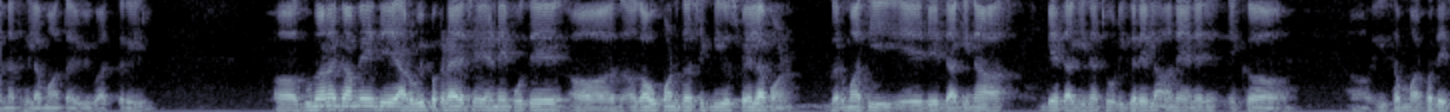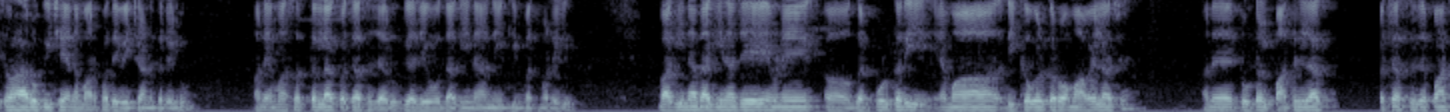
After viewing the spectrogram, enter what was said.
એના થેલામાં હતા એવી વાત કરેલી. ગુનાના કામે જે આરોપી પકડાયા છે, એણે પોતે અગાઉ પણ દસેક દિવસ પહેલાં પણ ઘરમાંથી એ જે દાગીના બે દાગીના ચોરી કરેલા અને એને એક ઈસમ મારફતે સહ આરોપી છે એના મારફતે વેચાણ કરેલું અને એમાં સત્તર લાખ પચાસ હજાર રૂપિયા જેવો દાગીનાની કિંમત મળેલી. બાકીના દાગીના જે એમણે ગરફોડ કરી એમાં રિકવર કરવામાં આવેલા છે અને ટોટલ પાંત્રીસ લાખ પચાસ હજાર, પાંચ,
